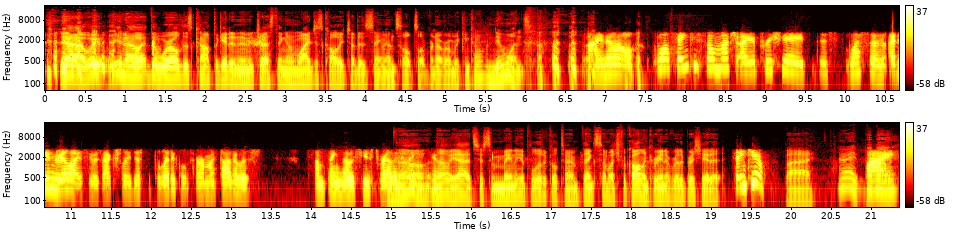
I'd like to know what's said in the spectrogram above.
yeah, we, you know, the world is complicated and interesting, and why just call each other the same insults over and over, and we can come up with new ones. I know. Well, thank you so much. I appreciate this lesson. I didn't realize it was actually just a political term. I thought it was something that was used for other no, things. too. no, yeah, it's just mainly a political term. Thanks so much for calling, Karina. Really appreciate it. Thank you. Bye. All right. Bye.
